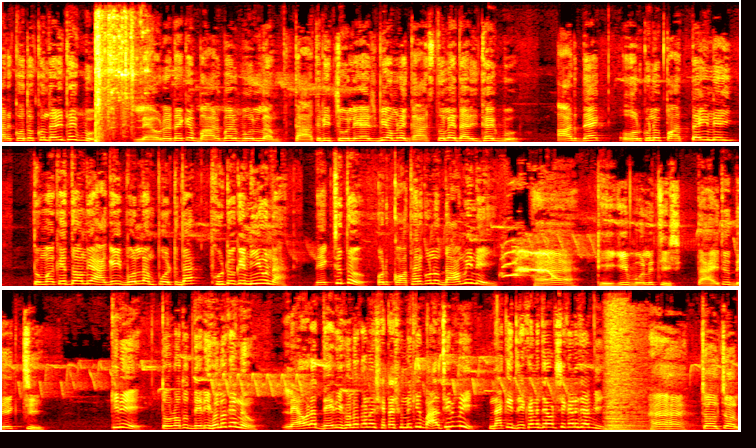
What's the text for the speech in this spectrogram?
আর কতক্ষণ দাঁড়িয়ে থাকব? লেওড়াটাকে বারবার বললাম তাড়াতাড়ি চলে আসবি আমরা গাছতলায় দাঁড়িয়ে থাকব। আর দেখ ওর কোনো পাত্তাই নেই। তোমাকে তো আমি আগেই বললাম পল্টুদা ফুটোকে নিও না। দেখছ তো? ওর কথার কোনো দামই নেই। হ্যাঁ ঠিকই বলেছিস তাই তো দেখছি। কিরে তোরা তো দেরি হলো কেন? লেওরা দেরি হলো কেন সেটা শুনে কি ছিড়বি? নাকি যেখানে যাওয়ার সেখানে যাবি? হ্যাঁ হ্যাঁ চল চল।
